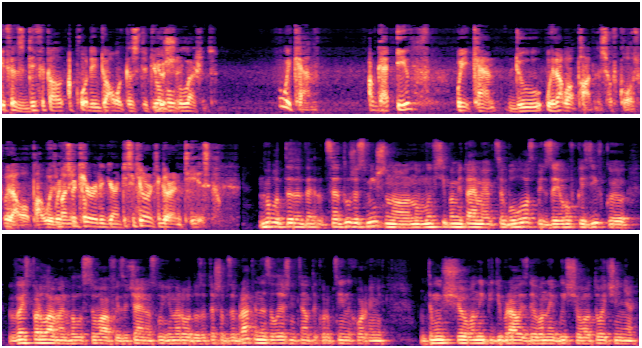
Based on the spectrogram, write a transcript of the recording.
if it's difficult according to our constitution, hold elections. we can. Okay, if we can do with our partners, of course, with our with, With money- security guarantees. security guarantees. Ну от е, е, це дуже смішно. Ну ми всі пам'ятаємо, як це було. Спід за його вказівкою весь парламент голосував і звичайно слуги народу за те, щоб забрати незалежність антикорупційних органів, тому що вони підібрались до його найближчого оточення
